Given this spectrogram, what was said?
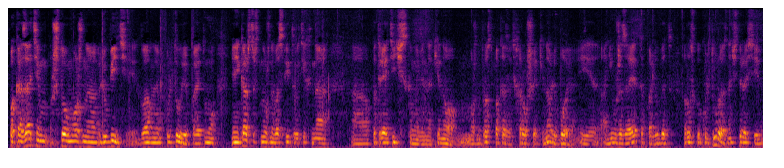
показать им, что можно любить, главное в культуре. Поэтому мне не кажется, что нужно воспитывать их на э, патриотическом или на кино. Можно просто показывать хорошее кино, любое. И они уже за это полюбят русскую культуру, а значит и Россию.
